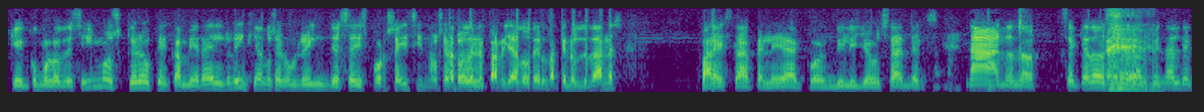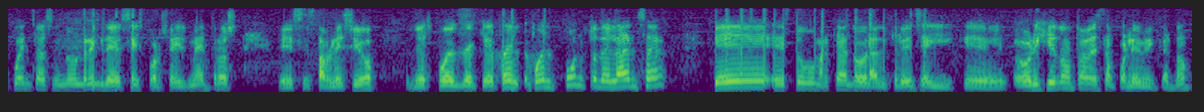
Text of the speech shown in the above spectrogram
que como lo decimos, creo que cambiará el ring, ya no será un ring de 6x6, sino será todo el emparrillado de los vaqueros de Dallas, para esta pelea con Billy Joe Sanders. No, no, no. Se quedó, al final de cuentas en un ring de 6 por 6 metros. Eh, se estableció después de que fue, fue el punto de lanza que estuvo marcando la diferencia y que originó toda esta polémica, ¿no?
